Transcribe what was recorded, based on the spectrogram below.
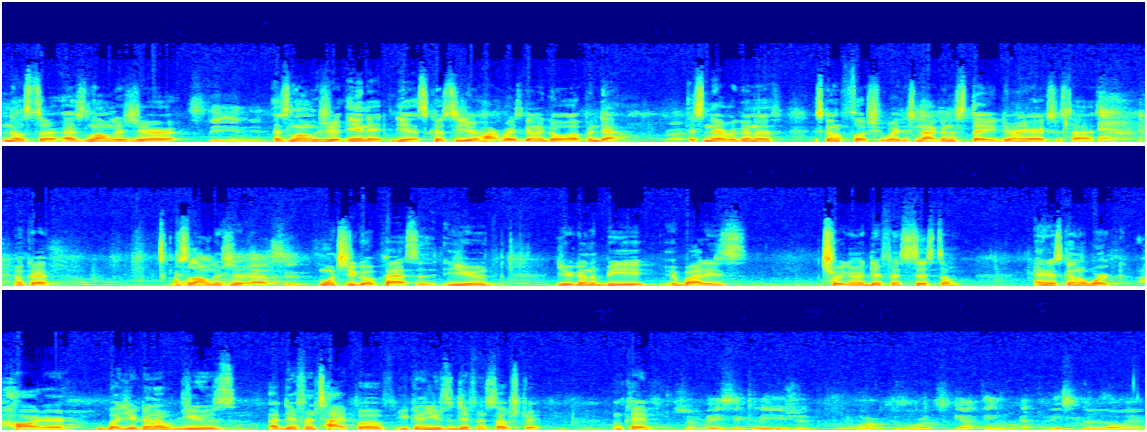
No, sir. As long as you're stay in it. As long as you're in it, yes, because your heart rate's going to go up and down. Right. It's never going to. It's going to fluctuate. It's not going to stay during exercise. Okay. As long as you're. Pass it. Once you go past it, you're you're going to be your body's triggering a different system, and it's going to work harder. But you're going to use a different type of. You're going to use a different substrate. Okay. So basically, you should work towards getting at least the low end.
